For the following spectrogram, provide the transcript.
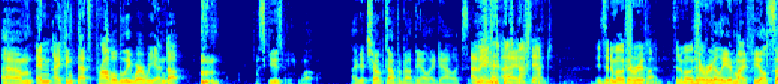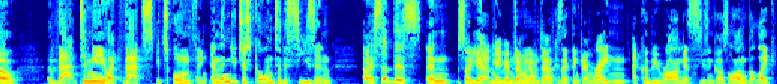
Um, and I think that's probably where we end up. Excuse me. Well, I get choked up about the LA Galaxy. I mean, I understand. It's an emotional re- time. It's an emotional. They're really in my field. So that to me, like that's its own thing. And then you just go into the season. And I said this, and so yeah, maybe I'm jumping up and down because I think I'm right, and I could be wrong as the season goes along. But like,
